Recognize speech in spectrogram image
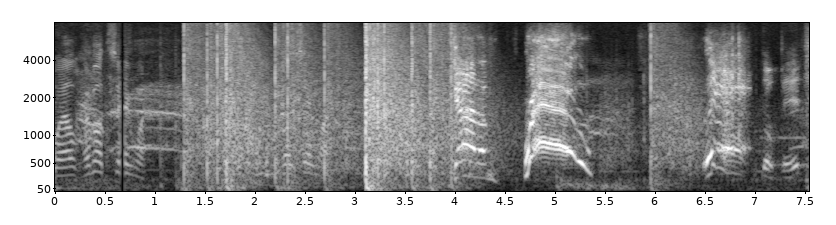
well. How about the second one? How about the second one? Got him! Woo! Little bitch.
